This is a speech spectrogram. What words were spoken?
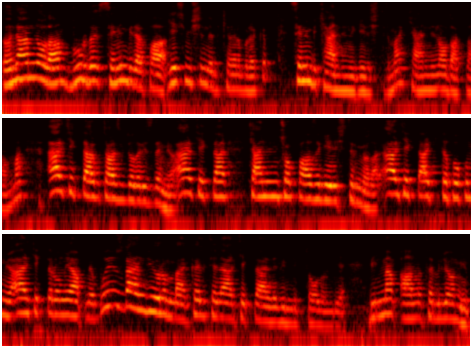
Önemli olan burada senin bir defa geçmişini de bir kenara bırakıp senin bir kendini geliştirmen, kendine odaklanman. Erkekler bu tarz videoları izlemiyor. Erkekler kendini çok fazla geliştirmiyorlar. Erkekler kitap okumuyor. Erkekler onu yapmıyor. Bu yüzden diyorum ben kaliteli erkeklerle birlikte olun diye. Bilmem anlatabiliyor muyum?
